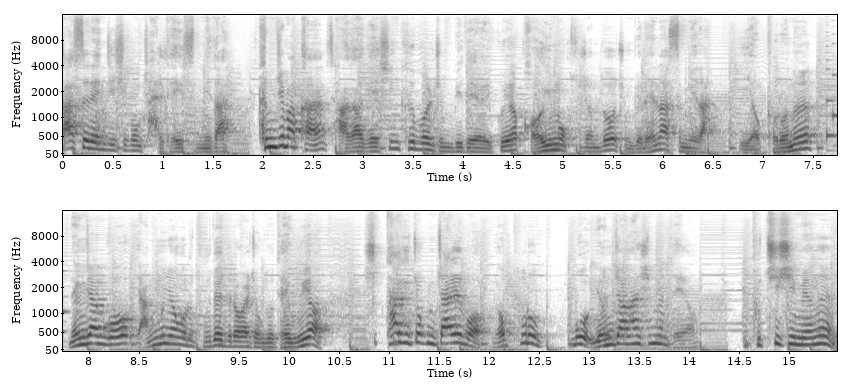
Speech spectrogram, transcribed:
가스레인지 시공 잘 되어 있습니다. 큼지막한 사각의 싱크볼 준비되어 있고요. 거위목 수전도 준비를 해놨습니다. 이 옆으로는 냉장고 양문형으로 두 대 들어갈 정도 되고요. 식탁이 조금 짧아. 옆으로 뭐 연장하시면 돼요. 붙이시면은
